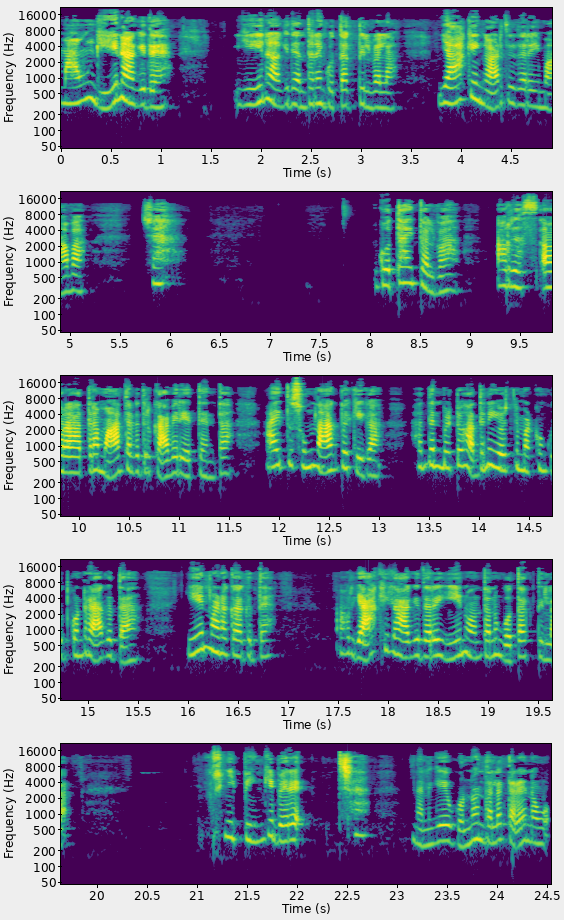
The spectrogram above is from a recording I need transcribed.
ಮಾವಂಗೆ ಏನಾಗಿದೆ? ಏನಾಗಿದೆ ಅಂತಲೇ ಗೊತ್ತಾಗ್ತಿಲ್ವಲ್ಲ? ಯಾಕೆ ಹಿಂಗೆ ಆಡ್ತಿದ್ದಾರೆ ಈ ಮಾವ? ಗೊತ್ತಾಯ್ತಲ್ವಾ? ಅವ್ರ ಅವ್ರ ಹತ್ರ ಮಾತಾಡಿದ್ರು ಕಾವೇರಿ ಅತ್ತೆ ಅಂತ. ಆಯಿತು ಸುಮ್ಮನೆ ಆಗ್ಬೇಕೀಗ. ಅದನ್ನು ಬಿಟ್ಟು ಅದನ್ನೇ ಯೋಚನೆ ಮಾಡ್ಕೊಂಡು ಕುತ್ಕೊಂಡ್ರೆ ಆಗುತ್ತಾ? ಏನು ಮಾಡೋಕ್ಕಾಗುತ್ತೆ? ಅವ್ರು ಯಾಕೀಗ ಆಗಿದ್ದಾರೆ, ಏನು ಅಂತಲೂ ಗೊತ್ತಾಗ್ತಿಲ್ಲ. ಈ ಪಿಂಕಿ ಬೇರೆ, ಛ, ನನಗೆ ಒಂದೊಂದಲ್ಲ ತಲೆನೋವು.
